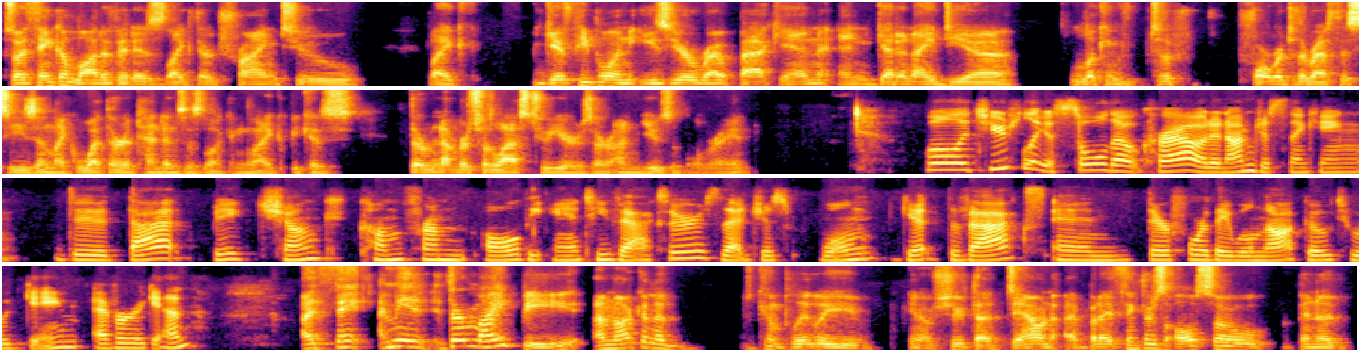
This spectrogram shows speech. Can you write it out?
So I think a lot of it is like they're trying to like give people an easier route back in and get an idea looking to forward to the rest of the season, like what their attendance is looking like, because their numbers for the last two years are unusable, right? Well, it's usually a sold out crowd, and I'm just thinking, did that big chunk come from all the anti vaxxers that just won't get the vax and therefore they will not go to a game ever again? I think, I mean, there might be. I'm not going to completely, you know, shoot that down, but I think there's also been a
